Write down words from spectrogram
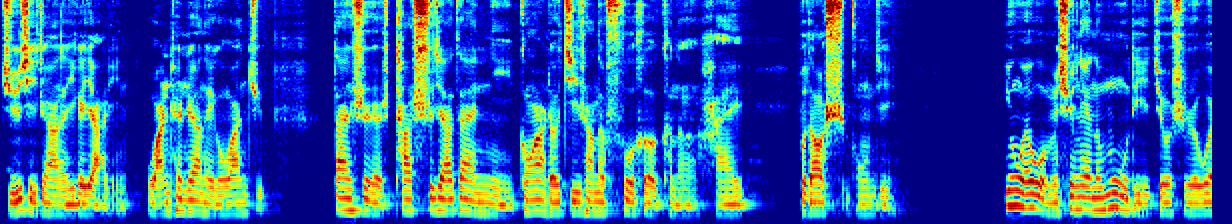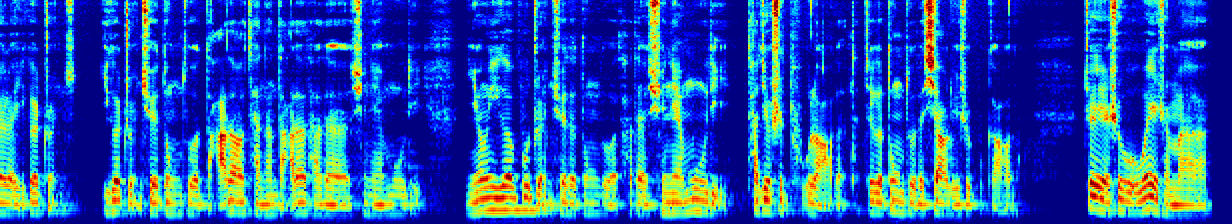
举起这样的一个哑铃，完成这样的一个弯举，但是它施加在你肱二头肌上的负荷可能还不到十公斤，因为我们训练的目的就是为了一个准。一个准确动作达到才能达到它的训练目的。你用一个不准确的动作，它的训练目的它就是徒劳的，它这个动作的效率是不高的。这也是我为什么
